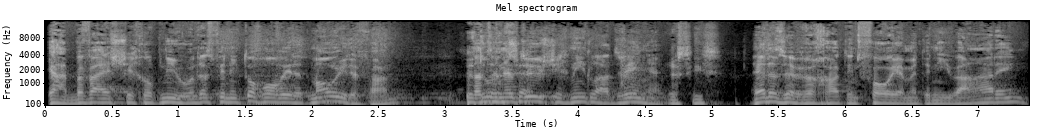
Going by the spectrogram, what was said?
ja, bewijst zich opnieuw. En dat vind ik toch wel weer het mooie ervan. dat de natuur zich niet laat dwingen. Precies. Dat hebben we gehad in het voorjaar met de nieuwe haring.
